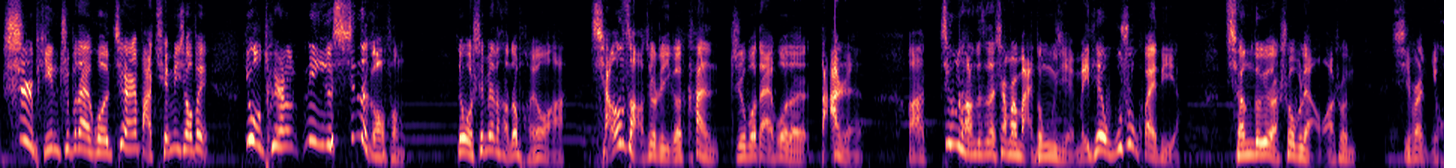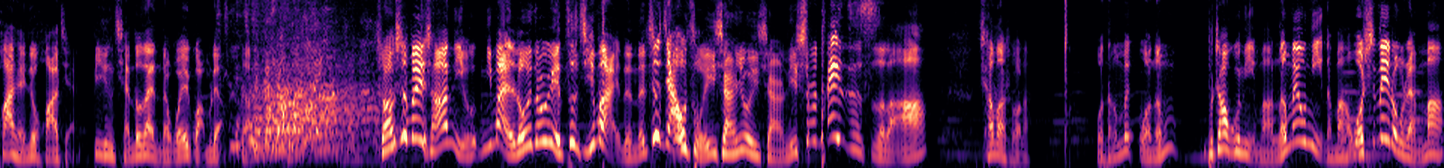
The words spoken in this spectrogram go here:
视频直播带货竟然把全民消费又推上另一个新的高峰。就我身边的很多朋友啊，强嫂就是一个看直播带货的达人啊，经常的在上面买东西，每天无数快递啊。强哥有点受不了啊，说媳妇儿你花钱就花钱，毕竟钱都在你那，我也管不了。主要是为啥你你买的东西都是给自己买的呢？这家伙左一箱右一箱，你是不是太自私了啊？强嫂说了，我能没我能。不照顾你吗？能没有你的吗？我是那种人吗？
